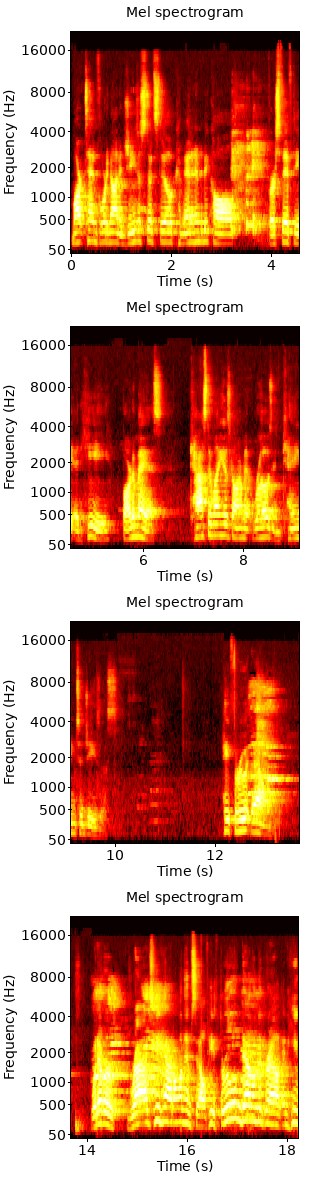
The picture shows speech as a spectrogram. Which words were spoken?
Mark 10 49, and Jesus stood still, commanded him to be called. Verse 50, and he, Bartimaeus, casting away his garment, rose and came to Jesus. He threw it down whatever rags he had on himself, he threw them down on the ground and he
